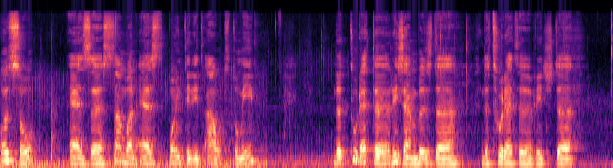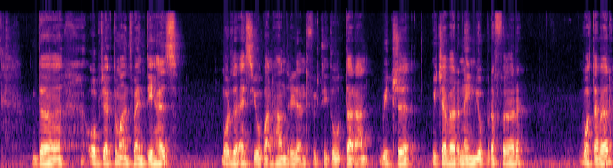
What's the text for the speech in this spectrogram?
also as uh, someone else pointed it out to me, the turret uh, resembles the the turret uh, which the the Object 120 has, or the SU 152 Taran, which whichever name you prefer, whatever.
